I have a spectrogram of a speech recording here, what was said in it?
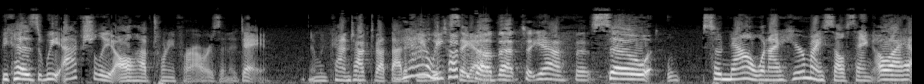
because we actually all have 24 hours in a day. And we kind of talked about that a yeah, few we weeks talked ago. about that. Too. Yeah, but So, so now when I hear myself saying, "Oh, I,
